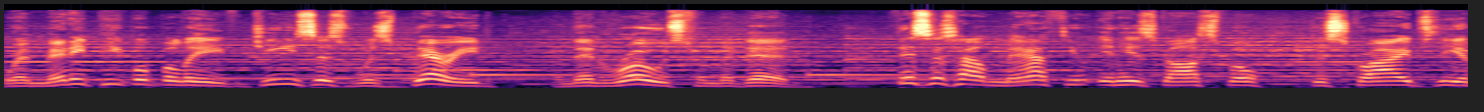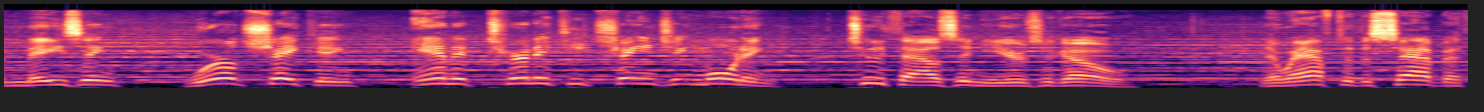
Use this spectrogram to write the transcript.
where many people believe Jesus was buried and then rose from the dead. This is how Matthew, in his Gospel, describes the amazing, world shaking, and eternity changing morning 2,000 years ago. Now, after the Sabbath,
